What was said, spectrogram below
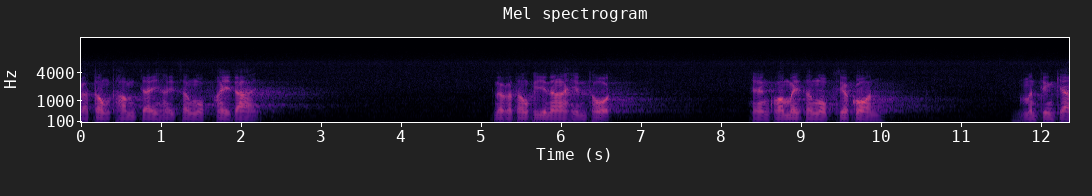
ก็ต้องทำใจให้สงบให้ได้ แล้วก็ต้องพิจารณาเห็นโทษ แห่งความไม่สงบเสียก่อน มันจึงจะ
